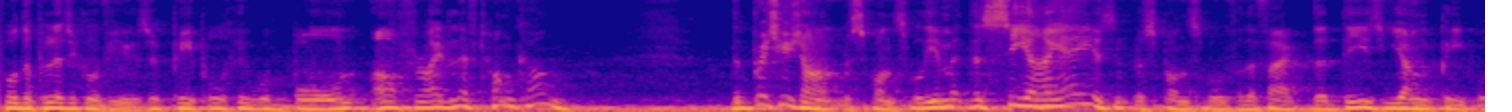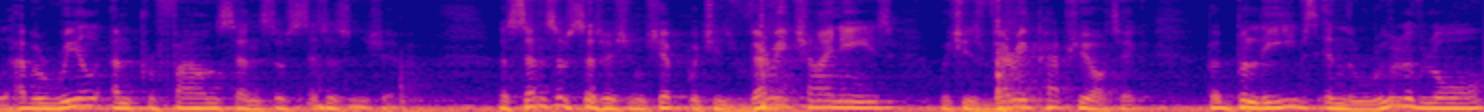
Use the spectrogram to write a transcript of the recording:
for the political views of people who were born after I'd left Hong Kong. The British aren't responsible. The CIA isn't responsible for the fact that these young people have a real and profound sense of citizenship a sense of citizenship which is very Chinese, which is very patriotic, but believes in the rule of law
